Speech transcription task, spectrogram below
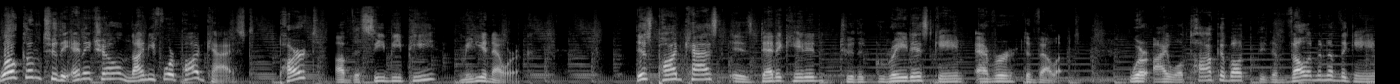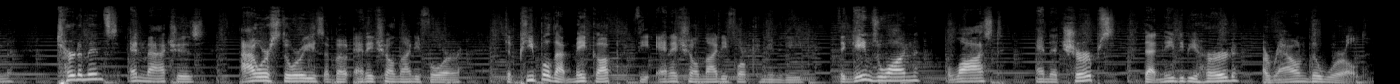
Welcome to the NHL 94 podcast, part of the CBP Media Network. This podcast is dedicated to the greatest game ever developed, where I will talk about the development of the game, tournaments and matches, our stories about NHL 94, the people that make up the NHL 94 community, the games won, lost, and the chirps that need to be heard around the world.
